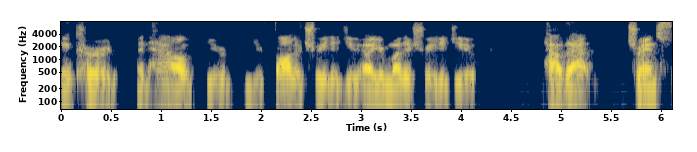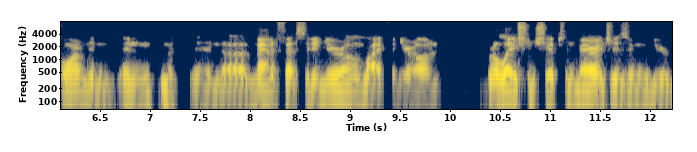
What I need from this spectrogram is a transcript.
incurred and how your your father treated you, how your mother treated you, how that transformed and and, and uh, manifested in your own life and your own relationships and marriages and your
